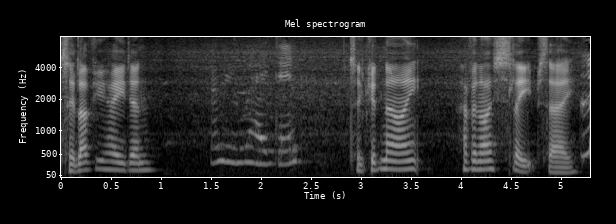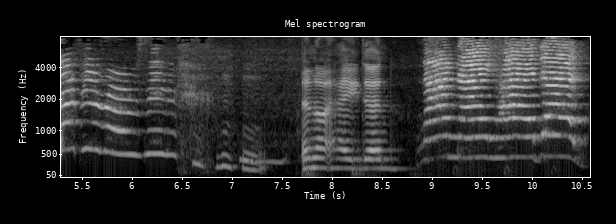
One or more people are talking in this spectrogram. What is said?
Say love you, Hayden. Are you waiting? Say good night. Have a nice sleep, say. Love you, Rosie. Good night, Hayden. Hayden.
